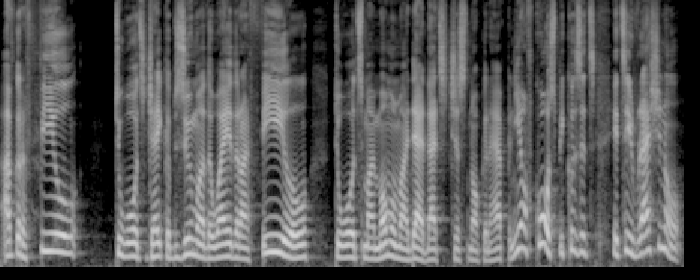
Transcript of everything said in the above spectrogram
I've got to feel towards Jacob Zuma the way that I feel towards my mom or my dad, that's just not going to happen. Yeah, of course, because it's it's irrational.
